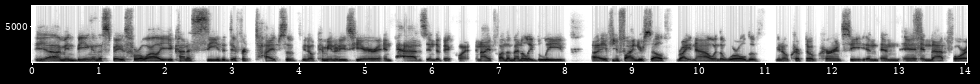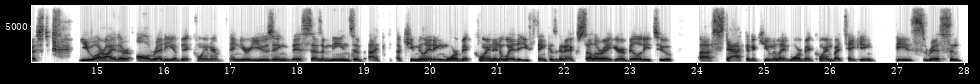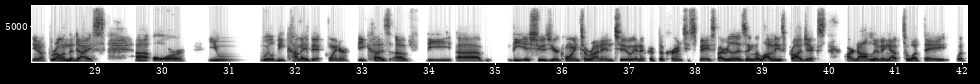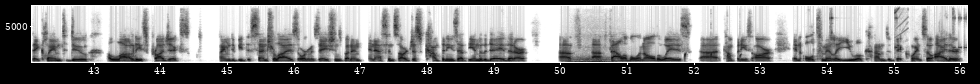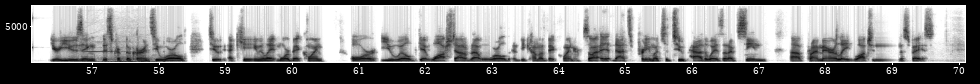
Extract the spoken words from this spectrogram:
Yeah, I mean, being in the space for a while, you kind of see the different types of you know communities here and paths into Bitcoin. And I fundamentally believe uh, if you find yourself right now in the world of you know cryptocurrency and in, in, that forest, you are either already a Bitcoiner and you're using this as a means of uh, accumulating more Bitcoin in a way that you think is going to accelerate your ability to uh, stack and accumulate more Bitcoin by taking these risks and you know throwing the dice, uh, or you will become a Bitcoiner because of the uh, the issues you're going to run into in the cryptocurrency space by realizing a lot of these projects are not living up to what they what they claim to do. A lot of these projects claim to be decentralized organizations, but in, in essence are just companies at the end of the day that are uh, uh, fallible in all the ways uh, companies are, and ultimately you will come to Bitcoin. So either you're using this cryptocurrency world to accumulate more Bitcoin, or you will get washed out of that world and become a Bitcoiner. So I, that's pretty much the two pathways that I've seen uh, primarily watching the space.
